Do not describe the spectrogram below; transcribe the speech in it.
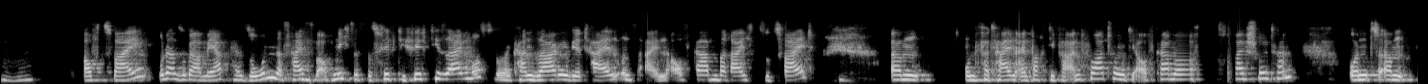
mhm. auf zwei oder sogar mehr Personen. Das heißt aber auch nicht, dass das 50-50 sein muss. Man kann sagen, wir teilen uns einen Aufgabenbereich zu zweit. Ähm, und verteilen einfach die Verantwortung und die Aufgaben auf zwei Schultern. Und ähm,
